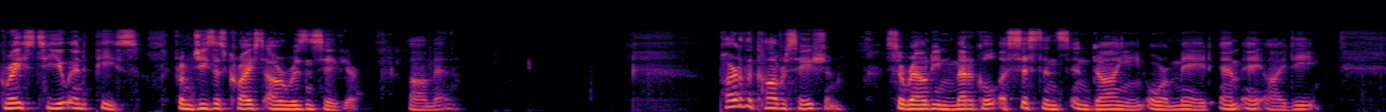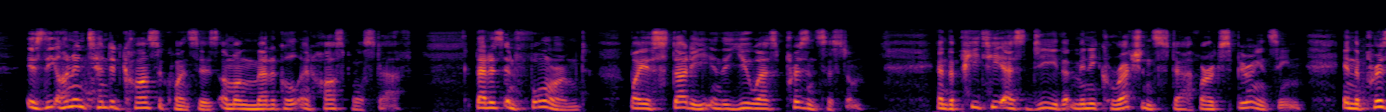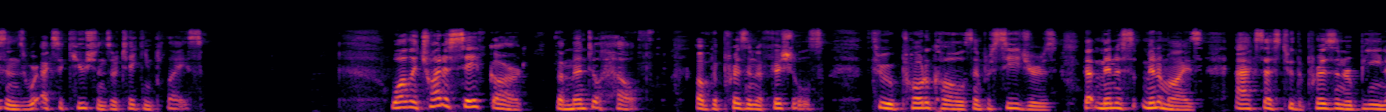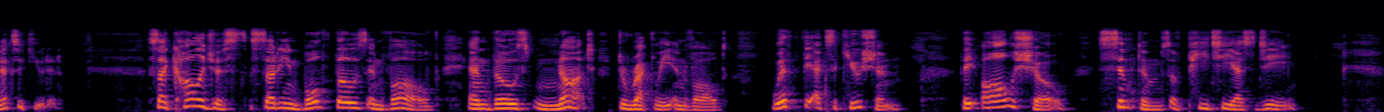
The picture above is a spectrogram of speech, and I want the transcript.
Grace to you and peace from Jesus Christ, our risen Savior. Amen. Part of the conversation surrounding medical assistance in dying, or MAID, M-A-I-D, is the unintended consequences among medical and hospital staff that is informed by a study in the U.S. prison system and the PTSD that many corrections staff are experiencing in the prisons where executions are taking place. While they try to safeguard the mental health of the prison officials through protocols and procedures that minimize access to the prisoner being executed, psychologists studying both those involved and those not directly involved with the execution, they all show symptoms of PTSD.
